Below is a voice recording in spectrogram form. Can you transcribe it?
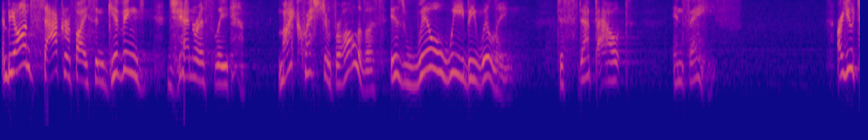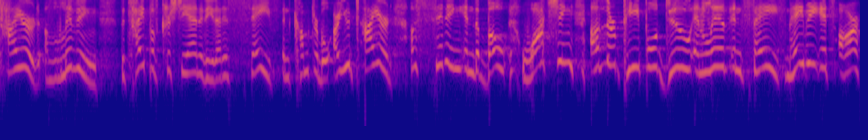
And beyond sacrifice and giving generously, my question for all of us is will we be willing to step out in faith? Are you tired of living the type of Christianity that is safe and comfortable? Are you tired of sitting in the boat watching other people do and live in faith? Maybe it's our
